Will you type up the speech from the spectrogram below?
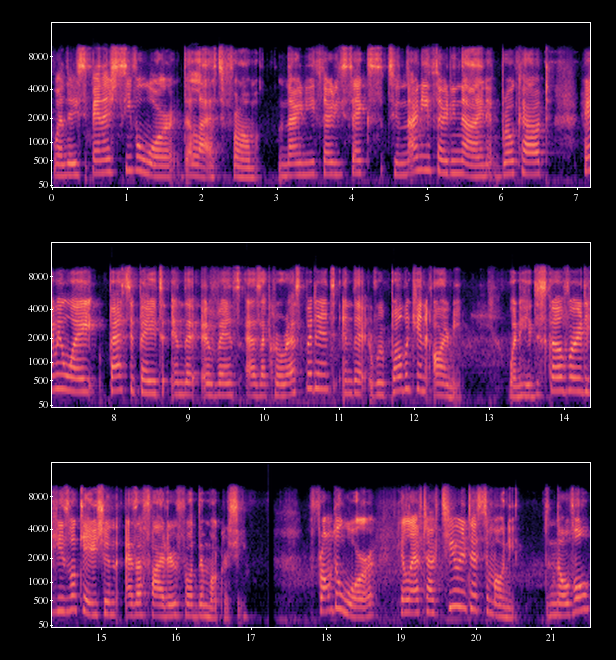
When the Spanish Civil War that lasted from 1936 to 1939 broke out, Hemingway participated in the events as a correspondent in the Republican Army when he discovered his vocation as a fighter for democracy. From the war, he left a tearing testimony, the novel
